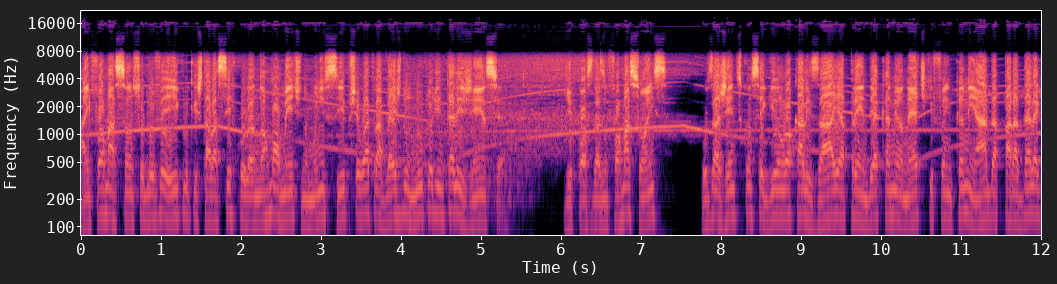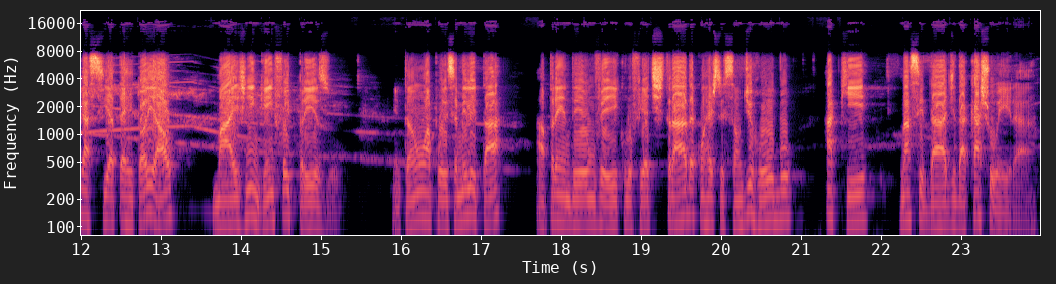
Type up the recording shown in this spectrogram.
a informação sobre o veículo que estava circulando normalmente no município chegou através do núcleo de inteligência. De posse das informações, os agentes conseguiram localizar e apreender a caminhonete que foi encaminhada para a delegacia territorial, mas ninguém foi preso. Então, a Polícia Militar apreendeu um veículo Fiat Strada com restrição de roubo aqui na cidade da Cachoeira.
